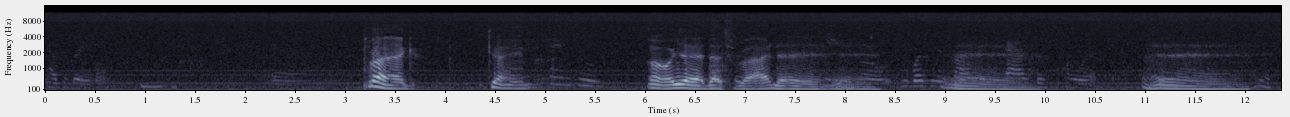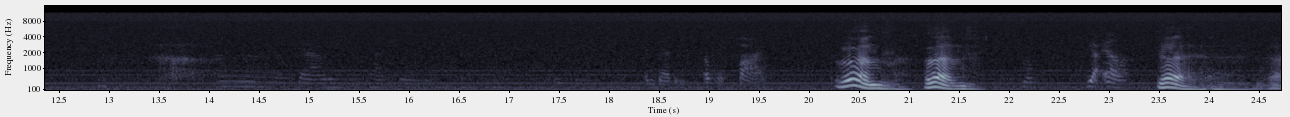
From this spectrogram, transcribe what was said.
Patrick Graybill, and Flag came Oh, yeah, that's right. Yeah, yeah. wrote- he wasn't invited Yeah. as a yeah. Uh, Sally, Patrick, Chrissy, and Debbie. Okay, five. Lentz, Lentz. Yeah, Ella. Yeah. Uh,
